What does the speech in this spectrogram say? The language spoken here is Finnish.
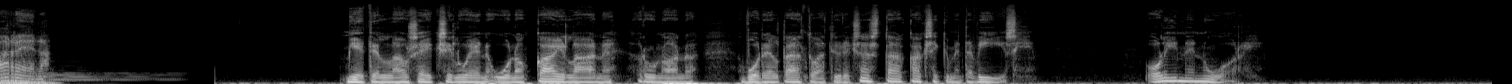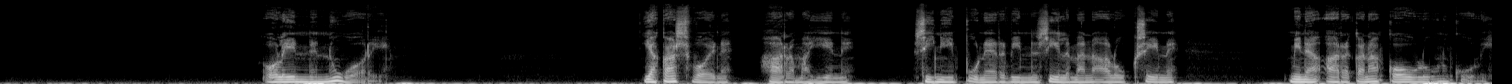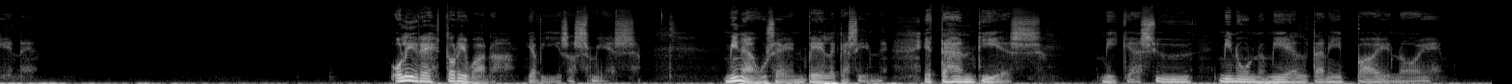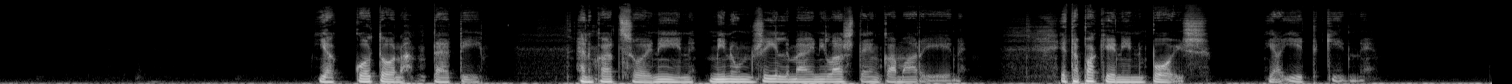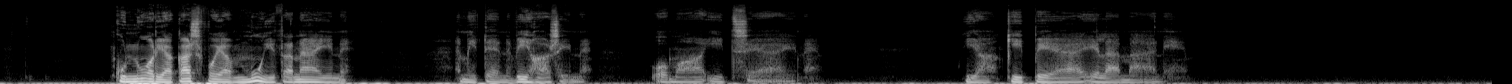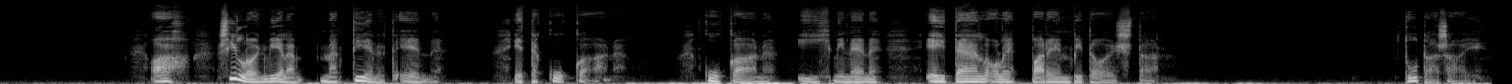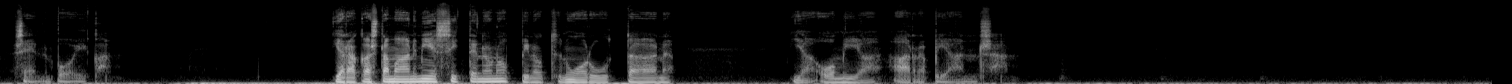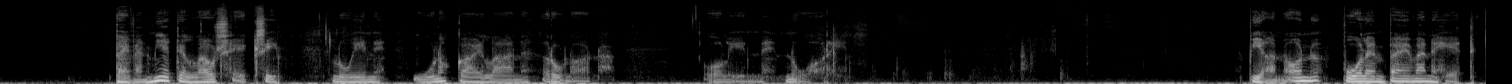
Areena. Mietelauseeksi luen Uno Kailaan runon vuodelta 1925. Olin nuori. Olin nuori. Ja kasvoin harmajin, sinipunervin silmän aluksin, minä arkana kouluun kuljin. Oli rehtori vana ja viisas mies. Minä usein pelkäsin, että hän ties, mikä syy minun mieltäni painoi. Ja kotona täti, hän katsoi niin minun silmäini lasten kamariin, että pakenin pois ja itkin. Kun nuoria kasvoja muita näin, miten vihasin omaa itseäni ja kipeää elämääni. Ah, silloin vielä mä tiennyt en, että kukaan, kukaan ihminen ei täällä ole parempi toista. Tuta sai sen poika. Ja rakastamaan mies sitten on oppinut nuoruuttaan ja omia arpiansa. Päivän mietelauseeksi luin Uno Kailaan runon. Olin nuori. Pian on puolen päivän hetki.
